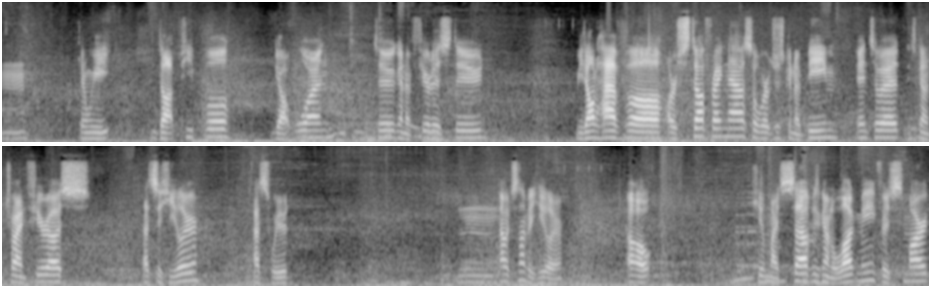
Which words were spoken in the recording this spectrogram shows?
Mm. Can we dot people? Got one, two, gonna fear this dude. We don't have uh, our stuff right now, so we're just gonna beam into it. He's gonna try and fear us. That's a healer? That's weird. No, it's not a healer. Uh oh Heal myself. He's gonna lock me if he's smart.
